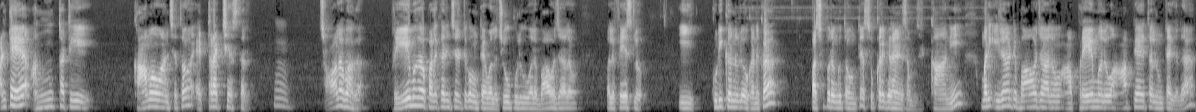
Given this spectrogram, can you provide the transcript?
అంటే అంతటి కామవాంఛతో అట్రాక్ట్ చేస్తారు. చాలా బాగా. ప్రేమగా పలకరించినట్టుగా ఉంటాయి వాళ్ళ చూపులు వాళ్ళ భావజాలం వాళ్ళ ఫేస్లో. ఈ కుడి కన్నులో కనుక పసుపు రంగుతో ఉంటే శుక్రగ్రహానికి సంబంధించి. కానీ మరి ఇలాంటి భావజాలం ఆ ప్రేమలు ఆప్యాయతలు ఉంటాయి కదా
